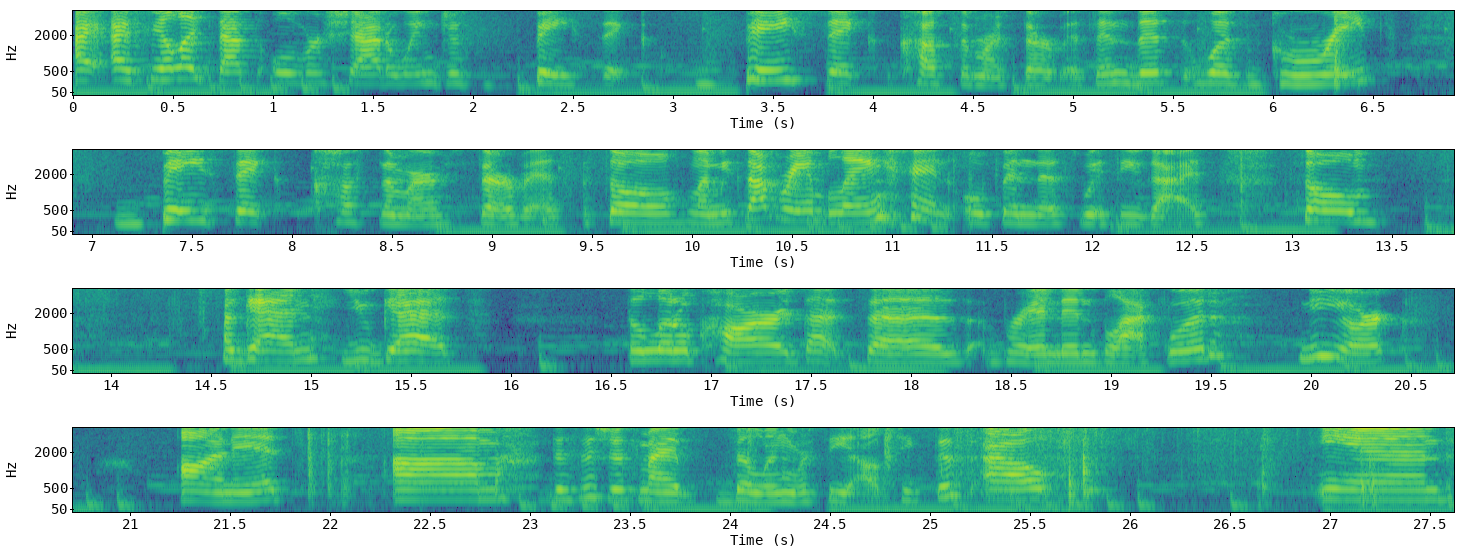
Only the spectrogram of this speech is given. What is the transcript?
i i feel like that's overshadowing just basic basic customer service. And this was great basic customer service. So let me stop rambling and open this with you guys. So again you get the little card that says Brandon Blackwood, New York on it. Um, this is just my billing receipt. I'll take this out. And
